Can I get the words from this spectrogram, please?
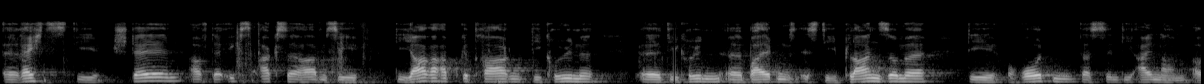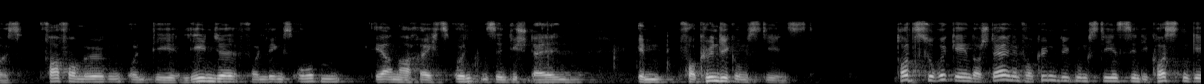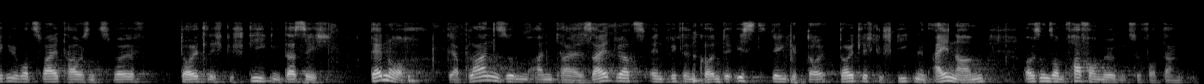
äh, rechts die Stellen, auf der X-Achse haben Sie die Jahre abgetragen, die grüne die grünen äh, Balken ist die Plansumme, die roten, das sind die Einnahmen aus Pfarrvermögen und die Linie von links oben eher nach rechts unten sind die Stellen im Verkündigungsdienst. Trotz zurückgehender Stellen im Verkündigungsdienst sind die Kosten gegenüber 2012 deutlich gestiegen. Dass sich dennoch der Plansummenanteil seitwärts entwickeln konnte, ist den deutlich gestiegenen Einnahmen aus unserem Pfarrvermögen zu verdanken.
